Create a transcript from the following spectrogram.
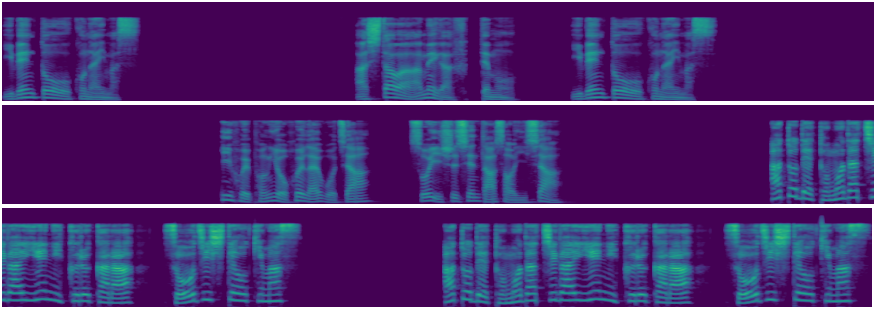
イベントを行います。明日は雨が降っても、イベントを行います。一会朋友会来我家，所以事先打扫一下。後で友達が家に来るから掃除しておきます。後で友達が家に来るから掃除しておきます。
